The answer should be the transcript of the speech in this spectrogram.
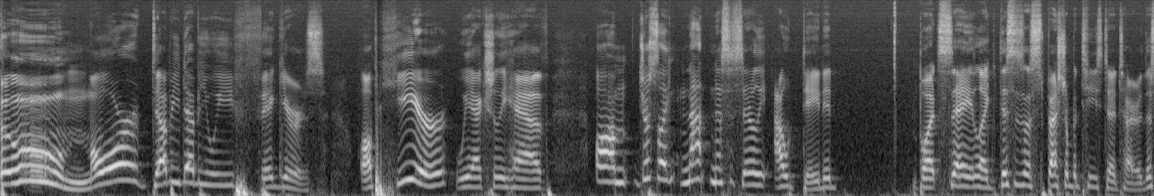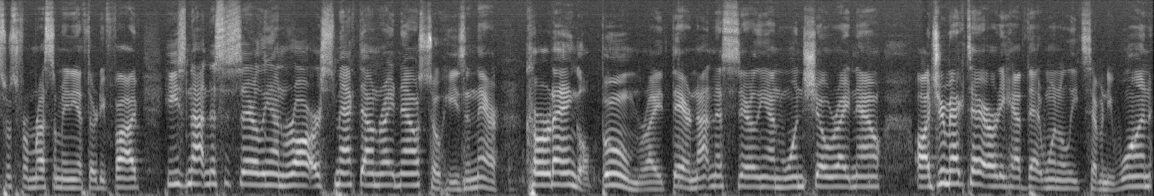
Boom! More WWE figures. Up here, we actually have, um, just like not necessarily outdated, but say like this is a special Batista attire. This was from WrestleMania 35. He's not necessarily on Raw or SmackDown right now, so he's in there. Kurt Angle, boom, right there. Not necessarily on one show right now. Uh, Drew McIntyre already have that one Elite 71.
